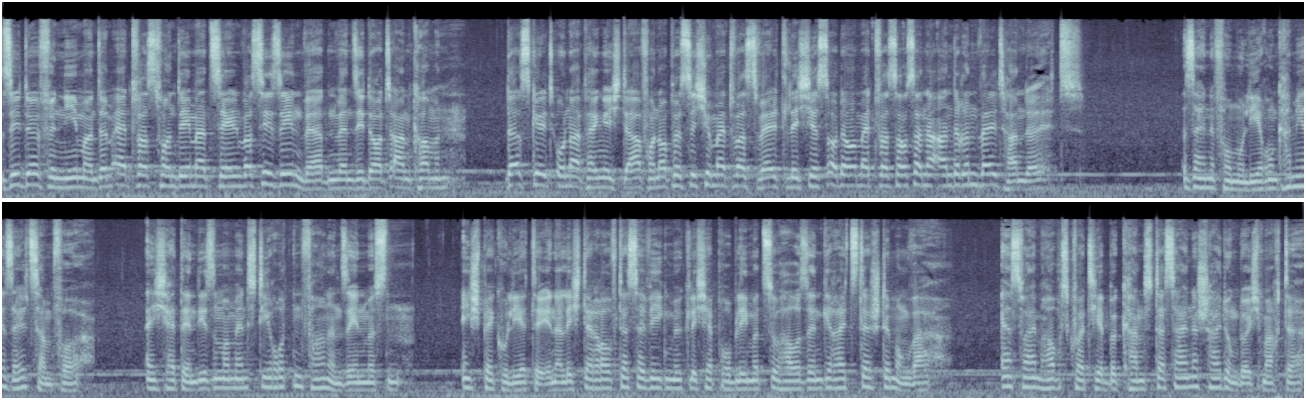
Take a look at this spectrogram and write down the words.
Sie dürfen niemandem etwas von dem erzählen, was Sie sehen werden, wenn Sie dort ankommen. Das gilt unabhängig davon, ob es sich um etwas Weltliches oder um etwas aus einer anderen Welt handelt. Seine Formulierung kam mir seltsam vor. Ich hätte in diesem Moment die roten Fahnen sehen müssen. Ich spekulierte innerlich darauf, dass er wegen möglicher Probleme zu Hause in gereizter Stimmung war. Es war im Hauptquartier bekannt, dass er eine Scheidung durchmachte.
